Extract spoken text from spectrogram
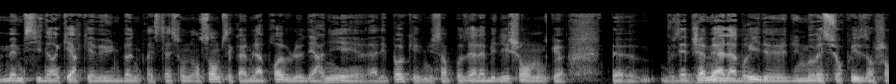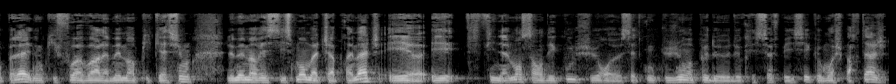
même si Dunkerque avait une bonne prestation d'ensemble, c'est quand même la preuve. Le dernier à l'époque est venu s'imposer à la Baie des Champs. Donc euh, euh, vous êtes jamais à l'abri d'une mauvaise surprise dans le championnat et donc il faut avoir la même implication, le même investissement match après match. Et, et finalement ça en découle sur cette conclusion un peu de, de Christophe Pellissier que moi je partage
